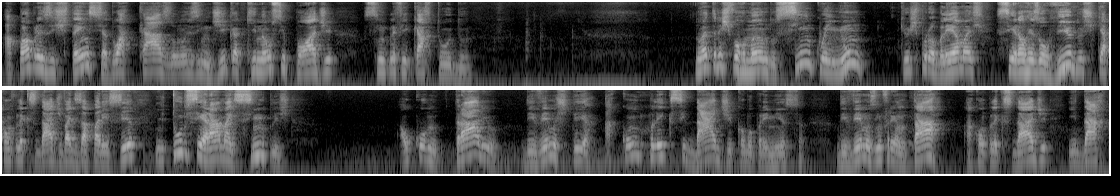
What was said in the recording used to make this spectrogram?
a própria existência do acaso nos indica que não se pode simplificar tudo. Não é transformando cinco em um que os problemas serão resolvidos, que a complexidade vai desaparecer e tudo será mais simples. Ao contrário, devemos ter a complexidade como premissa. Devemos enfrentar a complexidade e dar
